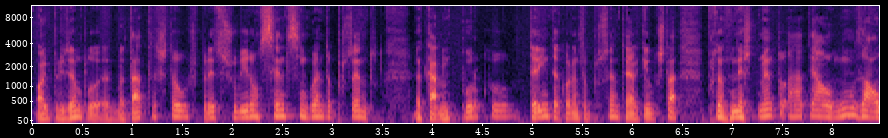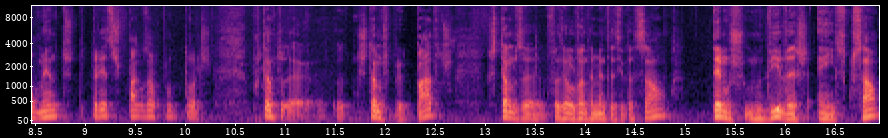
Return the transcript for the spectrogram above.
olha, por exemplo, as batatas estão, os preços subiram 150%. A carne de porco, 30%, 40% é aquilo que está. Portanto, neste momento há até alguns aumentos de preços pagos aos produtores. Portanto, eh, estamos preocupados, estamos a fazer o levantamento da situação, temos medidas em execução,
